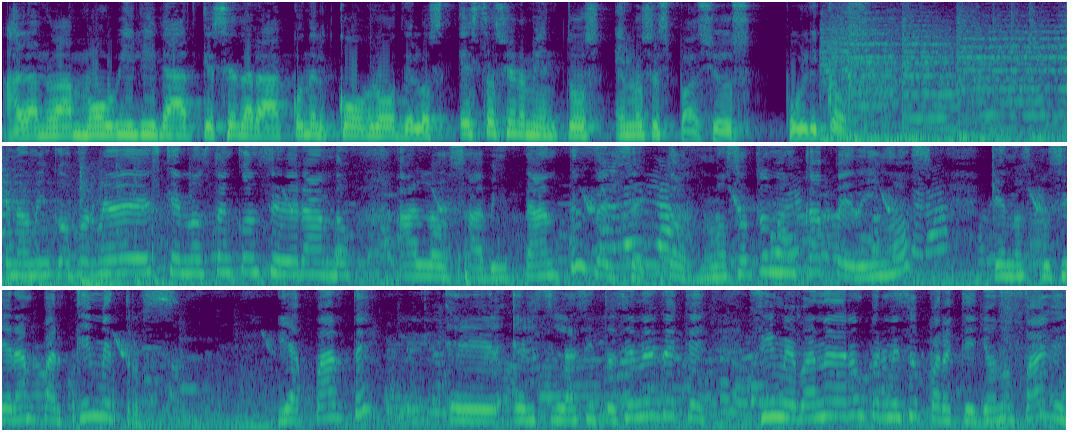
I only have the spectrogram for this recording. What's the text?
a la nueva movilidad que se dará con el cobro de los estacionamientos en los espacios públicos. No, mi inconformidad es que no están considerando a los habitantes del sector. Nosotros nunca pedimos que nos pusieran parquímetros. Y aparte, eh, la situación es de que sí me van a dar un permiso para que yo no pague.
